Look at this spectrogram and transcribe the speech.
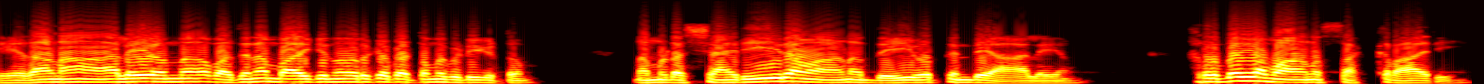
ഏതാണ് ആ ആലയം എന്ന് വചനം വായിക്കുന്നവർക്ക് പെട്ടെന്ന് പിടികിട്ടും. നമ്മുടെ ശരീരമാണ് ദൈവത്തിന്റെ ആലയം. ഹൃദയമാണ് സക്രാരി.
